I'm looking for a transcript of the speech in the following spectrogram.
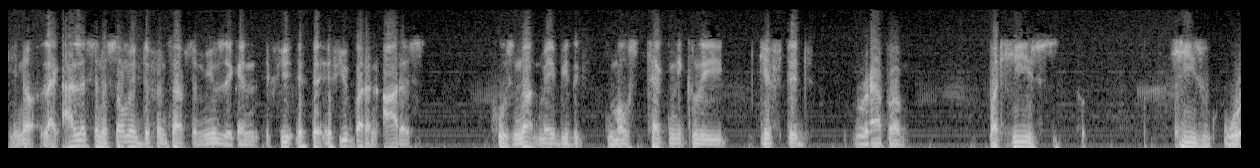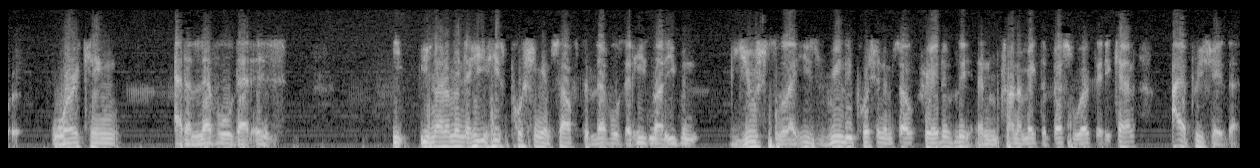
you know like i listen to so many different types of music and if you if, the, if you've got an artist who's not maybe the most technically gifted rapper but he's he's wor- working at a level that is you know what i mean? He, he's pushing himself to levels that he's not even used to. Like he's really pushing himself creatively and trying to make the best work that he can. I appreciate that.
